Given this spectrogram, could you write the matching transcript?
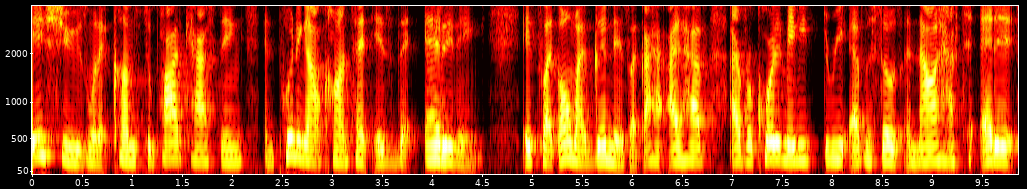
issues when it comes to podcasting and putting out content is the editing. It's like, oh my goodness, like I, I have, I've recorded maybe three episodes and now I have to edit.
